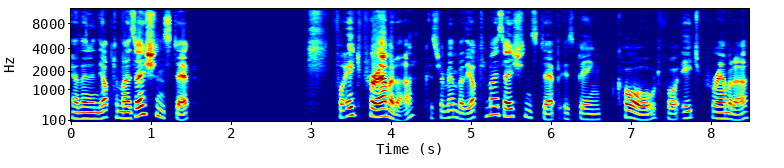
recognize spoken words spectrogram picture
and then in the optimization step, for each parameter, because remember the optimization step is being called for each parameter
